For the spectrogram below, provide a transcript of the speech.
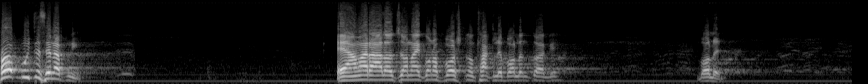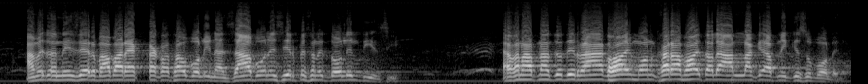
সব বুঝতেছেন আপনি। এ, আমার আলোচনায় কোনো প্রশ্ন থাকলে বলেন তো আগে। বলেন। আমি তো নিজের বাবার একটা কথাও বলি না, যা বলেছি এর পেছনে দলিল দিয়েছি। এখন আপনার যদি রাগ হয়, মন খারাপ হয়, তাহলে আল্লাহকে আপনি কিছু বলেন।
